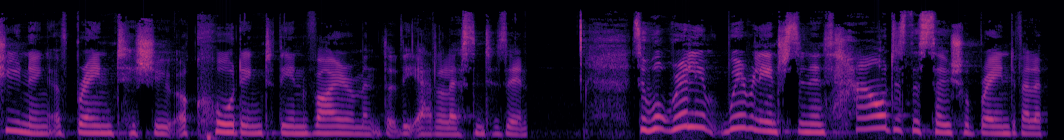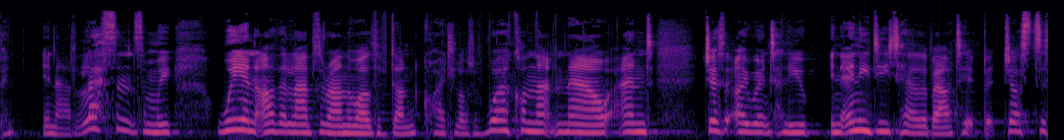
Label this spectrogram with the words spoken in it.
tuning of brain tissue according to the environment that the adolescent is in. So what really we're really interested in is how does the social brain develop in, in adolescence? And we we and other labs around the world have done quite a lot of work on that now. And just I won't tell you in any detail about it, but just to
